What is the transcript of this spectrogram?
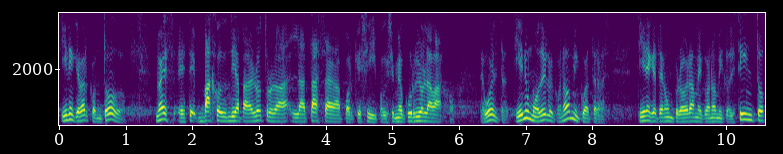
tiene que ver con todo. No es este, bajo de un día para el otro la, la tasa porque sí, porque se me ocurrió la bajo. De vuelta, tiene un modelo económico atrás tiene que tener un programa económico distinto.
